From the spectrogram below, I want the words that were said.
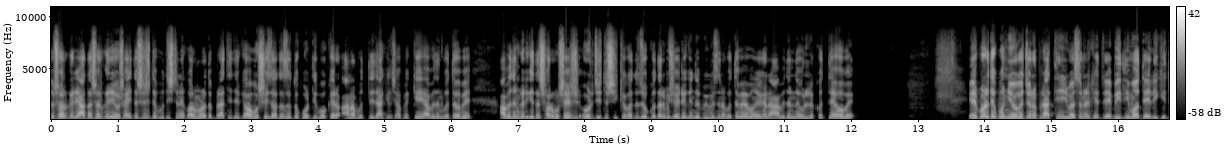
তো সরকারি আধা সরকারি ও স্বায়ত্তশাসিত প্রতিষ্ঠানে কর্মরত প্রার্থীদেরকে অবশ্যই যথাযথ কর্তৃপক্ষের আনাপত্তি দাখিল সাপেক্ষে আবেদন করতে হবে। আবেদনকারীকে তার সর্বশেষ অর্জিত শিক্ষাগত যোগ্যতার বিষয়টি কিন্তু বিবেচনা করতে হবে এবং এখানে আবেদনে উল্লেখ করতে হবে। এরপরে দেখব নিয়োগের জন্য প্রার্থী নির্বাচনের ক্ষেত্রে বিধিমতে লিখিত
